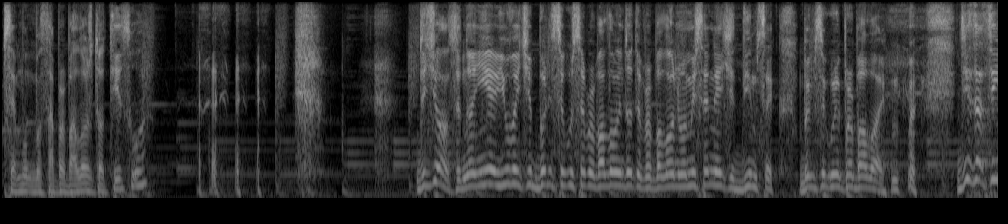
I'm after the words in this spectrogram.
Pse mund t'mos ta përballosh dot ti thua? Dëgjo, se ndonjëherë juve që bëni sikur s'e përballoni dot e përballoni më mirë se ne që dimë se bëjmë sikur e përballojmë. Gjithsesi,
